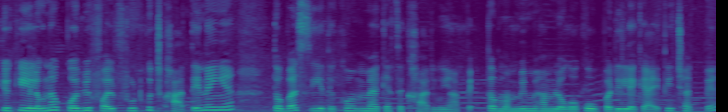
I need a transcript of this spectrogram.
क्योंकि ये लोग ना कोई भी फल फ्रूट कुछ खाते नहीं हैं। तो बस ये देखो, मैं कैसे खा रही हूँ यहाँ पे। तो मम्मी में हम लोगों को ऊपर ही लेके आई थी छत पे।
